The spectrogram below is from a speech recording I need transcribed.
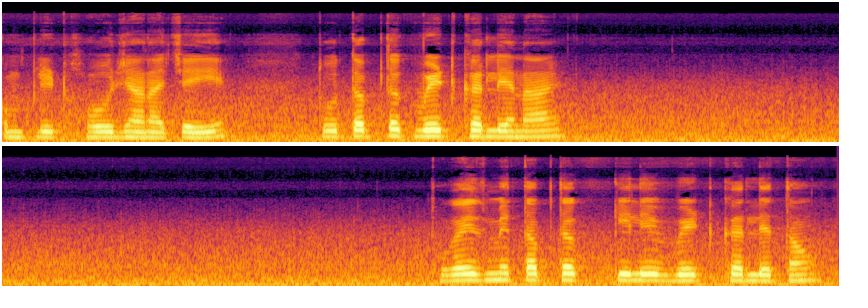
कंप्लीट हो जाना चाहिए। तो तब तक वेट कर लेना है। तो गाइज़ मैं तब तक के लिए वेट कर लेता हूँ।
